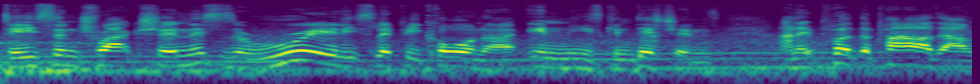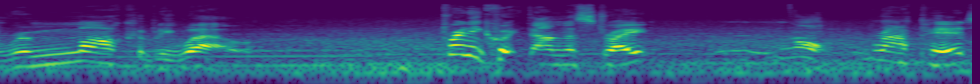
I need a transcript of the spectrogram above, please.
Decent traction. This is a really slippy corner in these conditions, and it put the power down remarkably well. Pretty quick down the straight. not rapid,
